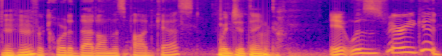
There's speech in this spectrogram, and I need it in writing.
hmm We've recorded that on this podcast. What'd you think? It was very good.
